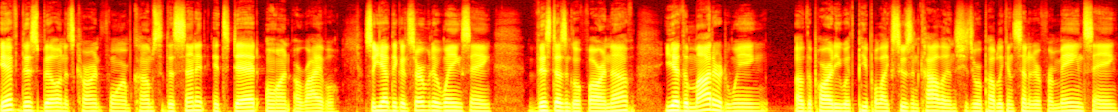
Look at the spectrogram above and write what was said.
if this bill in its current form comes to the Senate, it's dead on arrival. So you have the conservative wing saying this doesn't go far enough. You have the moderate wing of the party with people like Susan Collins, she's a Republican senator from Maine, saying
